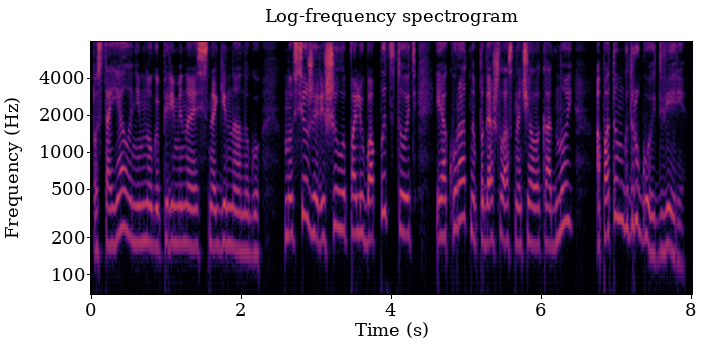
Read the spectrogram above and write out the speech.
Постояла, немного переминаясь с ноги на ногу, но все же решила полюбопытствовать и аккуратно подошла сначала к одной, а потом к другой двери —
